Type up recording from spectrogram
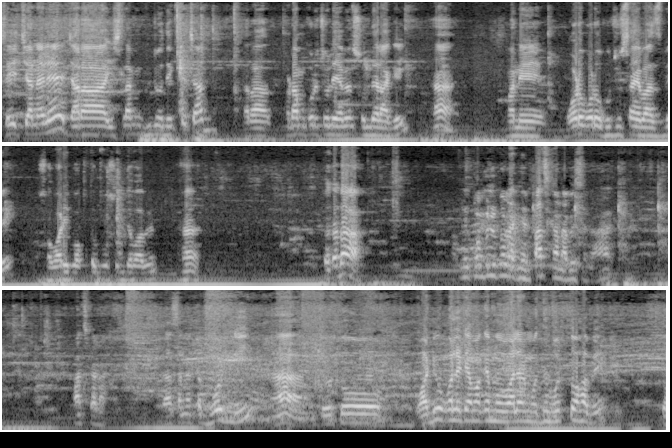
সেই চ্যানেলে যারা ইসলামিক ভিডিও দেখতে চান, তারা ফটাম করে চলে যাবেন সন্ধ্যের আগেই হ্যাঁ? মানে বড় বড় হুজুর সাহেব আসবে, সবারই বক্তব্য শুনতে পাবেন হ্যাঁ? তো দাদা, আপনি কমপ্লিট করে রাখেন, পাঁচখানা বেশি না হ্যাঁ? পাঁচখানা। তার সামনে একটা বোর্ড নিই হ্যাঁ? তো তো অডিও কোয়ালিটি আমাকে মোবাইলের মধ্যে ভরতে হবে। তো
